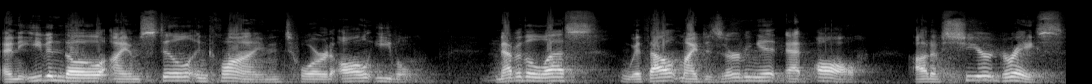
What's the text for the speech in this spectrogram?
And even though I am still inclined toward all evil, nevertheless, without my deserving it at all, out of sheer grace,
